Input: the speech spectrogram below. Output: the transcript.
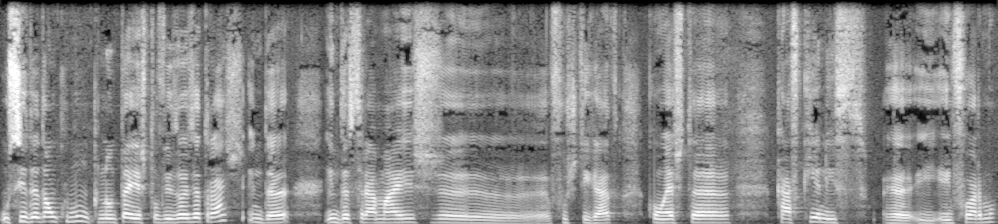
o cidadão comum que não tem as televisões atrás ainda, ainda será mais eh, fustigado com esta kafkianice. Eh, e informo,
